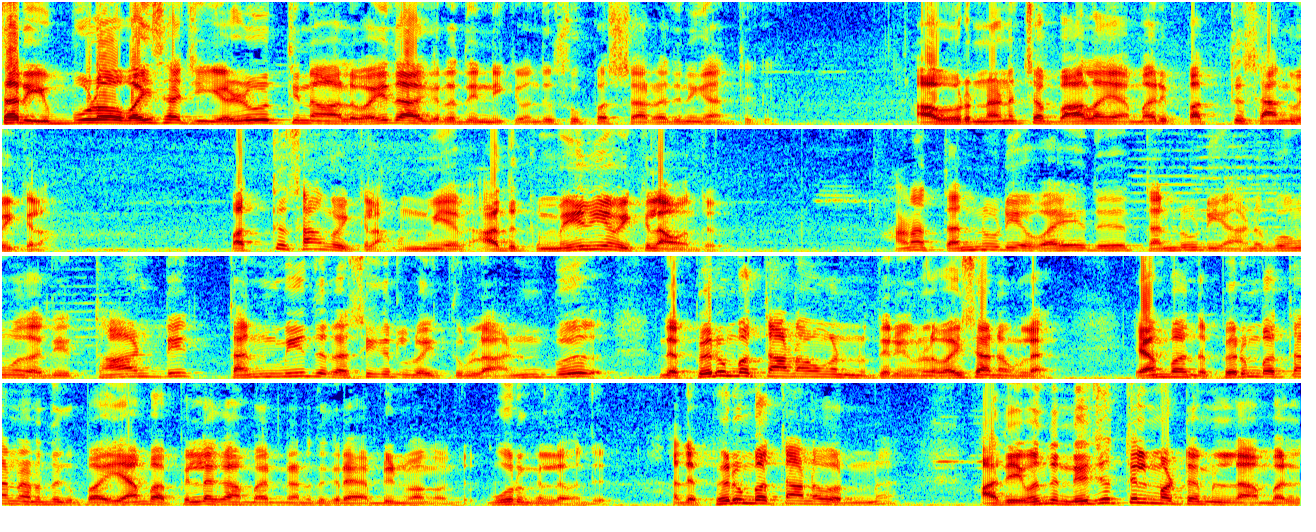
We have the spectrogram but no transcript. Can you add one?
சார் இவ்வளோ வயசாச்சு எழுபத்தி நாலு வயதாகிறது இன்றைக்கி வந்து சூப்பர் ஸ்டார் ரஜினிகாந்துக்கு. அவர் நினச்ச பாலையா மாதிரி பத்து சாங் வைக்கலாம். பத்து சாங் வைக்கலாம் உண்மையாக அதுக்கு மீறியும் வைக்கலாம் வந்து. ஆனால் தன்னுடைய வயது தன்னுடைய அனுபவம் அதை தாண்டி தன் மீது ரசிகர்கள் வைத்துள்ள அன்பு இந்த பெரும்பத்தானவங்கன்னு தெரியுங்களா வயசானவங்கள. ஏன்பா இந்த பெரும்பத்தான் நடந்துக்குப்பா ஏன்பா பிள்ளைகா மாதிரி நடந்துக்கிற அப்படின்வாங்க வந்து ஊருங்களில் வந்து. அந்த பெரும்பத்தானவர்னு அதை வந்து நிஜத்தில் மட்டும் இல்லாமல்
